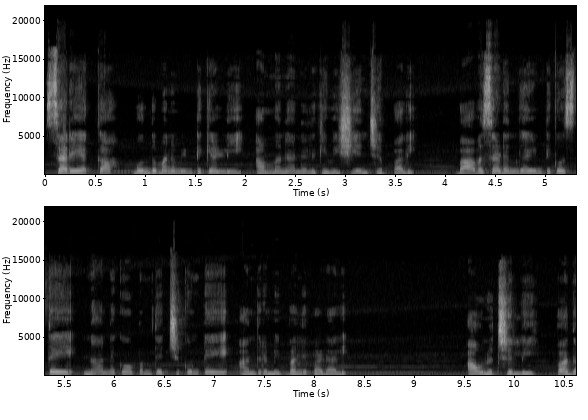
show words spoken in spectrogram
సరే అక్క ముందు మనం ఇంటికెళ్ళి అమ్మ నాన్నలకి విషయం చెప్పాలి. బావ సడన్గా ఇంటికొస్తే నాన్న కోపం తెచ్చుకుంటే అందరం ఇబ్బంది పడాలి. అవును చెల్లి పద.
